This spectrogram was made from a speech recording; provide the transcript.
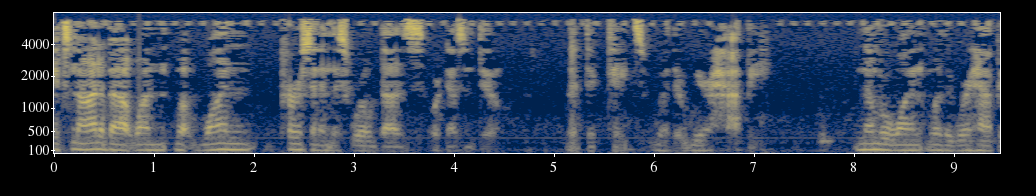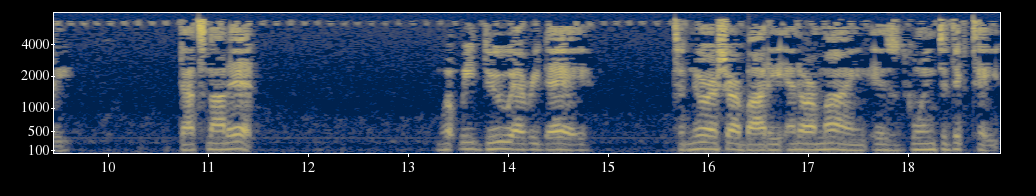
it's not about one, what one person in this world does or doesn't do that dictates whether we're happy. Number one, whether we're happy. That's not it. What we do every day to nourish our body and our mind is going to dictate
